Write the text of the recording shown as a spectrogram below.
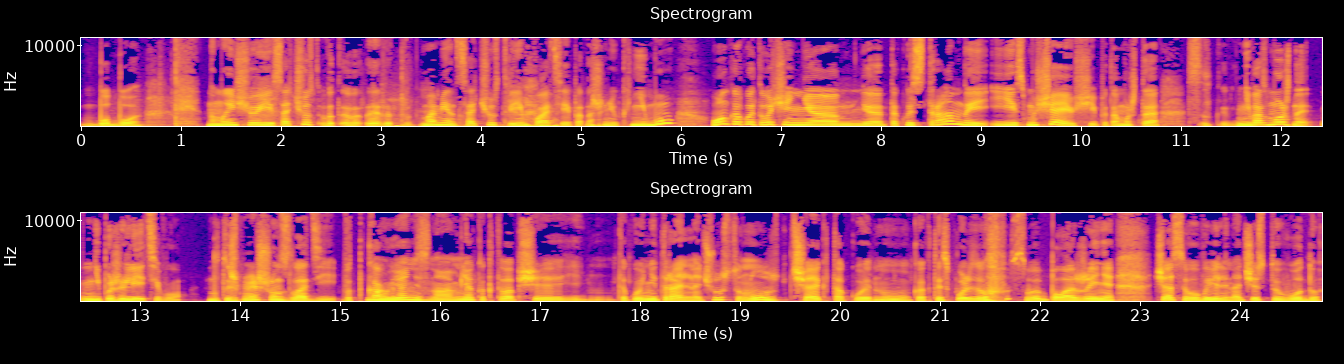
бобо. Но мы еще и сочувствуем, вот этот момент сочувствия, эмпатии по отношению к нему, он какой-то очень э, такой странный и смущающий, потому что невозможно не пожалеть его. Ну, ты же понимаешь, что он злодей. Вот как ну, это? я не знаю. У меня как-то вообще такое нейтральное чувство. Ну, человек такой, ну, как-то использовал свое положение. Сейчас его вывели на чистую воду.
